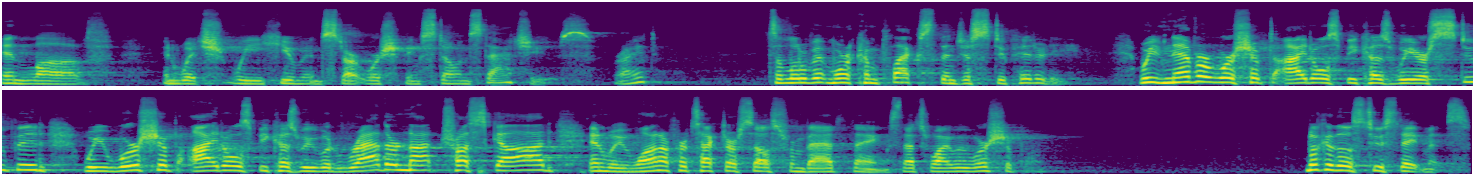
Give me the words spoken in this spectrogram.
and love in which we humans start worshiping stone statues, right? It's a little bit more complex than just stupidity. We've never worshiped idols because we are stupid. We worship idols because we would rather not trust God and we want to protect ourselves from bad things. That's why we worship them. Look at those two statements.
